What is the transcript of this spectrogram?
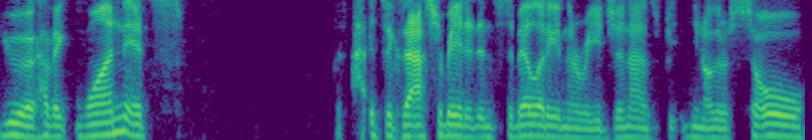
you have a, one, it's it's exacerbated instability in the region as you know there's so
